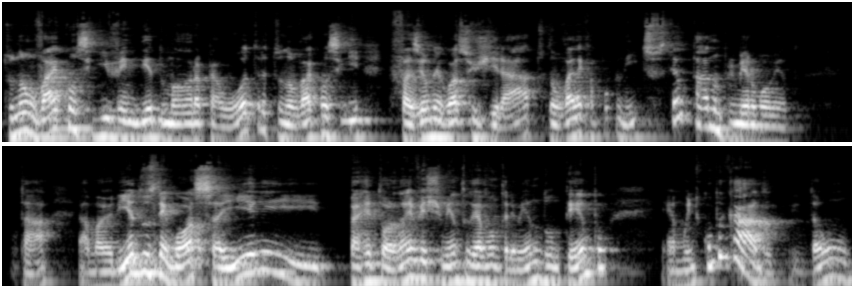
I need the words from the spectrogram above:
tu não vai conseguir vender de uma hora para outra, tu não vai conseguir fazer o negócio girar, tu não vai daqui a pouco nem te sustentar no primeiro momento. Tá? A maioria dos negócios aí, ele para retornar investimento leva um tremendo um tempo é muito complicado. Então,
